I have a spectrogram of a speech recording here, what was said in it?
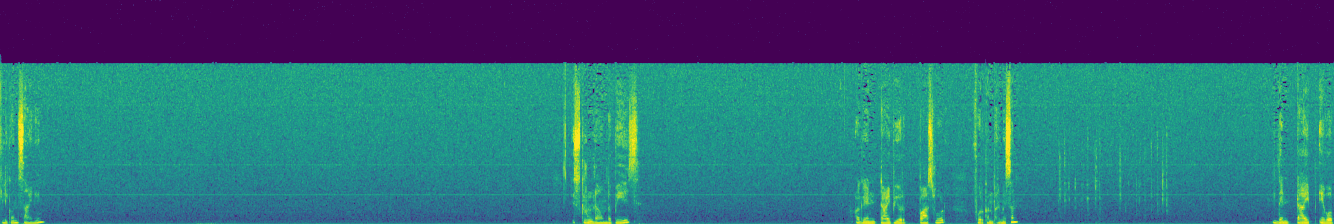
click on sign in. Scroll down the page. Again type your password for confirmation. Then type above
